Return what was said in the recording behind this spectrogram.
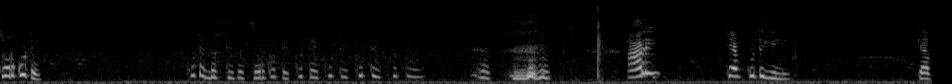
चोर कुठे? कुठे दृष्टीचा चोर? कुठे कुठे? कुठे? कुठे? कुठे अरे कॅप कुठे गेली कॅप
